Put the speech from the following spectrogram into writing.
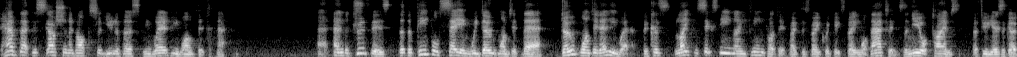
have that discussion at Oxford University, where do you want it to happen? And the truth is that the people saying we don't want it there don't want it anywhere because, like the 1619 project, I'll just very quickly explain what that is. The New York Times a few years ago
